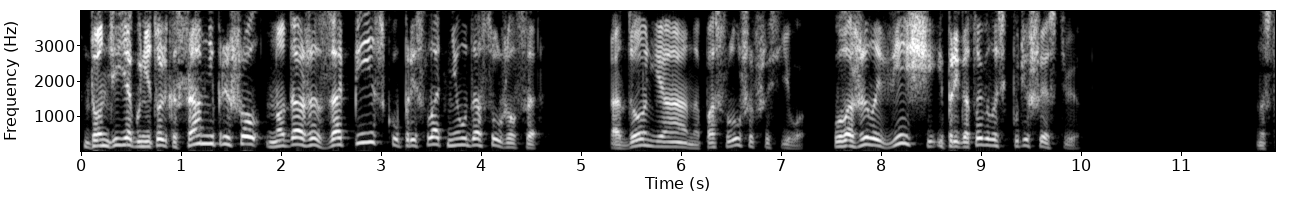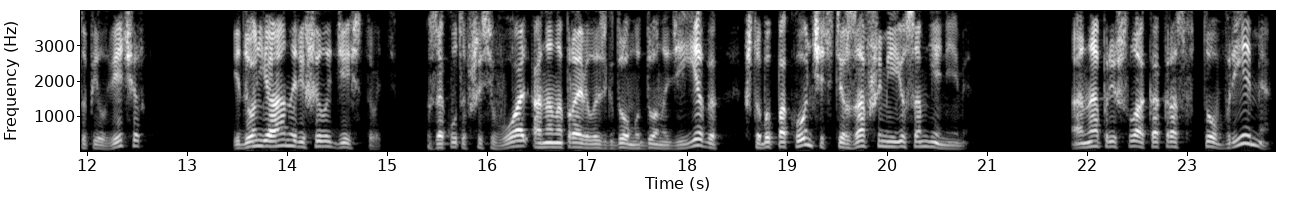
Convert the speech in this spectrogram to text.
Дон Диего не только сам не пришел, но даже записку прислать не удосужился. А Донья Анна, послушавшись его, уложила вещи и приготовилась к путешествию. Наступил вечер, и Донья Анна решила действовать. Закутавшись в вуаль, она направилась к дому Дона Диего, чтобы покончить с терзавшими ее сомнениями. Она пришла как раз в то время,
